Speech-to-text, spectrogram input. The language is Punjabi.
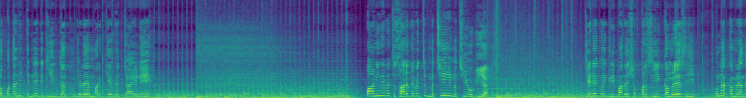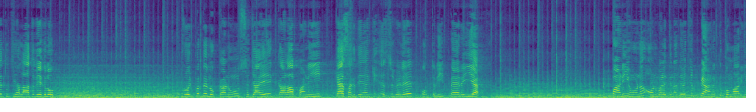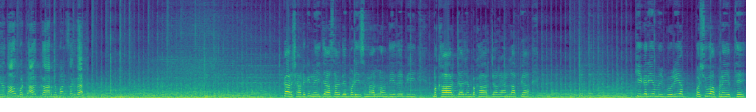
ਪਿੱਛੋਂ ਪਤਾ ਨਹੀਂ ਕਿੰਨੇ ਕੁ ਜੀਵ ਜੰਤੂ ਜਿਹੜੇ ਮਰ ਕੇ ਵਿੱਚ ਆਏ ਨੇ। ਪਾਣੀ ਦੇ ਵਿੱਚ, ਸਾਰੇ ਦੇ ਵਿੱਚ ਮੱਛੀ ਹੀ ਮੱਛੀ ਹੋ ਗਈ ਆ। ਜਿਹੜੇ ਕੋਈ ਗਰੀਬਾਂ ਦੇ ਛੱਪਰ ਸੀ, ਕਮਰੇ ਸੀ, ਉਹਨਾਂ ਕਮਰਿਆਂ ਦੇ ਤੁਸੀਂ ਹਾਲਾਤ ਵੇਖ ਲਓ। ਫਿਰੋਜ਼ਪੁਰ ਦੇ ਲੋਕਾਂ ਨੂੰ ਸਜਾਏ ਕਾਲਾ ਪਾਣੀ ਕਹਿ ਸਕਦੇ ਹਾਂ ਕਿ ਇਸ ਵੇਲੇ ਭੁਗਤਣੀ ਪੈ ਰਹੀ ਹੈ ਪਾਣੀ ਹੁਣ ਆਉਣ ਵਾਲੇ ਦਿਨਾਂ ਦੇ ਵਿੱਚ ਭਿਆਨਕ ਬਿਮਾਰੀਆਂ ਦਾ ਵੱਡਾ ਕਾਰਨ ਬਣ ਸਕਦਾ ਹੈ। ਘਰ ਛੱਡ ਕੇ ਨਹੀਂ ਜਾ ਸਕਦੇ, ਬੜੀ ਸਮੈਲ ਆਉਂਦੀ ਹੈ ਤੇ ਵੀ ਬੁਖਾਰ ਜਾ ਜਾਂ ਬੁਖਾਰ ਜਾ ਰਹਿਣ ਲੱਗ ਪਿਆ। ਕੀ ਕਰੀਏ, ਮਜਬੂਰੀ ਆ, ਪਸ਼ੂ ਆਪਣੇ ਇੱਥੇ।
